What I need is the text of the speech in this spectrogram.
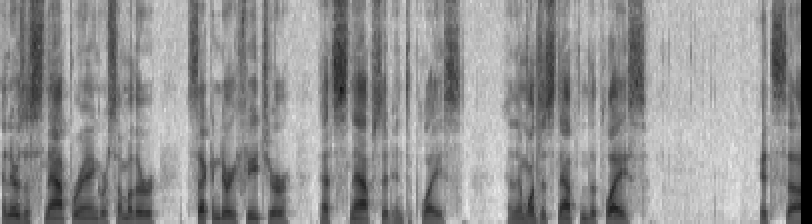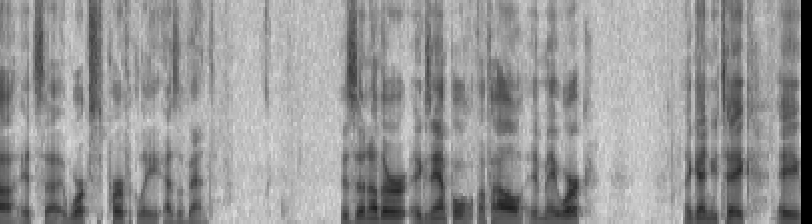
and there's a snap ring or some other secondary feature that snaps it into place. And then once it's snapped into place, it's, uh, it's, uh, it works as perfectly as a vent. This is another example of how it may work. Again, you take a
